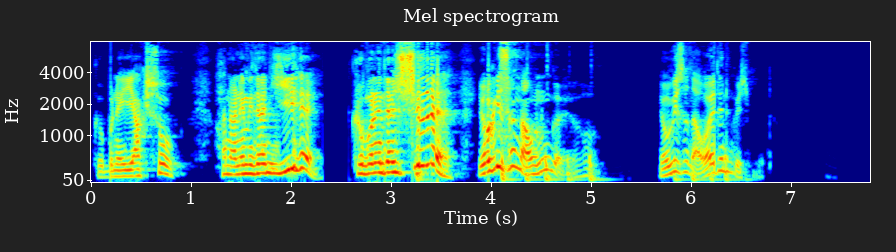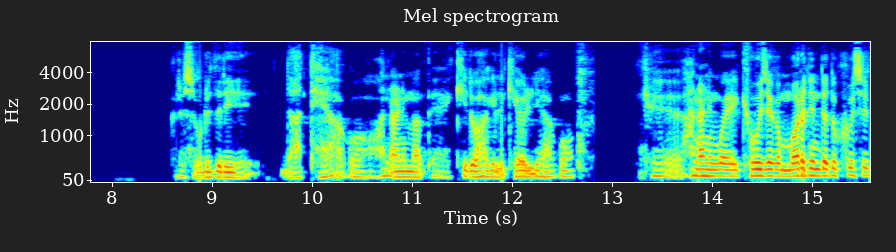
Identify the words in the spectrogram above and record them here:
그분의 약속, 하나님에 대한 이해, 그분에 대한 신뢰, 여기서 나오는 거예요. 여기서 나와야 되는 것입니다. 그래서 우리들이 나태하고 하나님 앞에 기도하기를 게을리하고 그 하나님과의 교제가 멀어진데도 그것을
